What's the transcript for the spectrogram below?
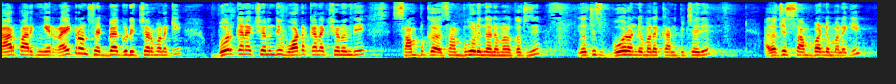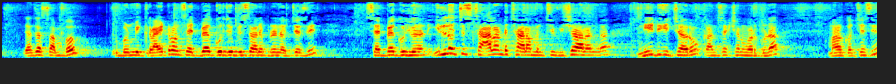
car parking area right round set back కూడా ఇచ్చారు మనకి. బోర్ కనెక్షన్ ఉంది వాటర్ కనెక్షన్ ఉంది. సంప్ సంప్ కూడా ఉందండి మనకు వచ్చేసి. ఇది వచ్చేసి బోర్ అండి మనకు కనిపించేది. అది వచ్చేసి సంప్ అండి మనకి. ఇదంతా సంప్ ఇప్పుడు మీకు రైట్ రౌండ్ సెట్ బ్యాక్ కూడా చూపిస్తాను. ఇప్పుడు నేను వచ్చేసి సెట్ బ్యాక్ కూడా చూడండి. ఇల్లు వచ్చేసి చాలా అంటే చాలా మంచి విశాలంగా నీట్గా ఇచ్చారు. కన్స్ట్రక్షన్ వర్క్ కూడా మనకు వచ్చేసి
